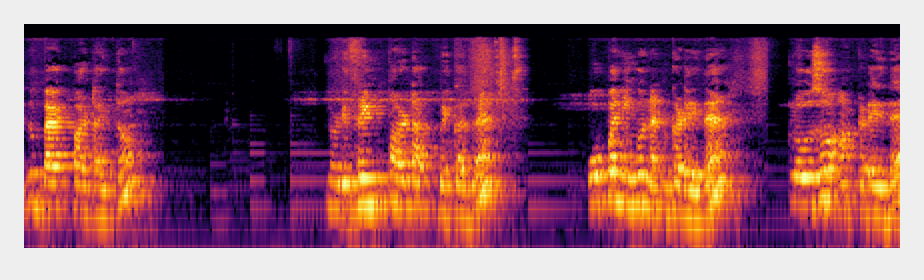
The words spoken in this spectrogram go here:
ಇದು ಬ್ಯಾಕ್ ಪಾರ್ಟ್ ಆಯ್ತು. ನೋಡಿ ಫ್ರಂಟ್ ಪಾರ್ಟ್ ಹಾಕ್ಬೇಕಾದ್ರೆ ಓಪನಿಂಗು ನನ್ನ ಕಡೆ ಇದೆ ಕ್ಲೋಸು ಆ ಕಡೆ ಇದೆ.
